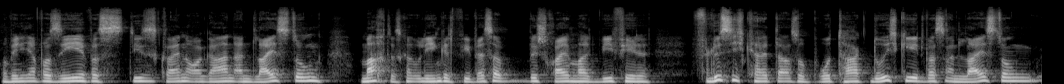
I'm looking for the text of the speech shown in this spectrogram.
Und wenn ich einfach sehe, was dieses kleine Organ an Leistung macht, das kann Uli Hinkel viel besser beschreiben, halt, wie viel Flüssigkeit da so pro Tag durchgeht, was an Leistung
